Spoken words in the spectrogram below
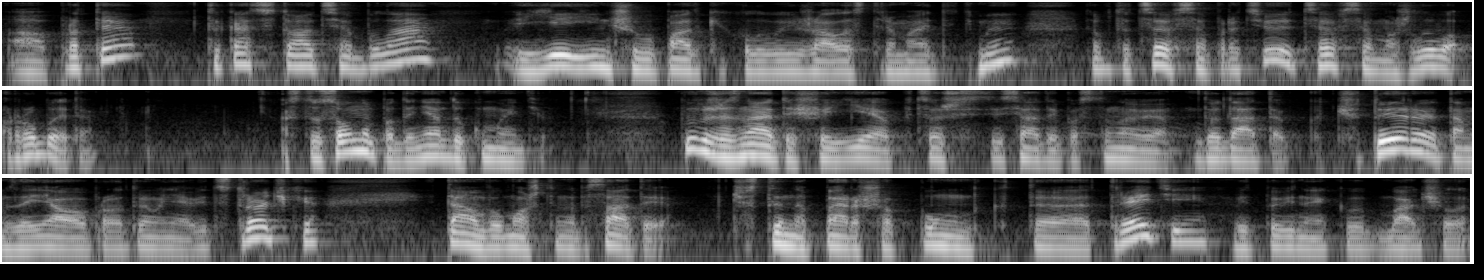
А, проте така ситуація була. Є інші випадки, коли виїжджали з трьома дітьми. Тобто це все працює, це все можливо робити. Стосовно подання документів. Ви вже знаєте, що є в 560 постанові додаток 4, там заява про отримання відстрочки. Там ви можете написати частина перша, пункт 3, відповідно, як ви бачили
